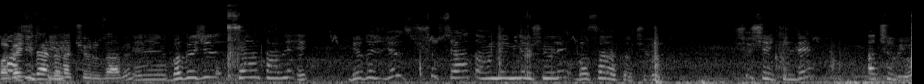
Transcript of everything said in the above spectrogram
Bagajı hafif nereden değil. açıyoruz abi? E, bagajı seyahat amble, e, bagajı şu seyahat amblemine şöyle basarak açıyoruz. Şu şekilde açılıyor.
